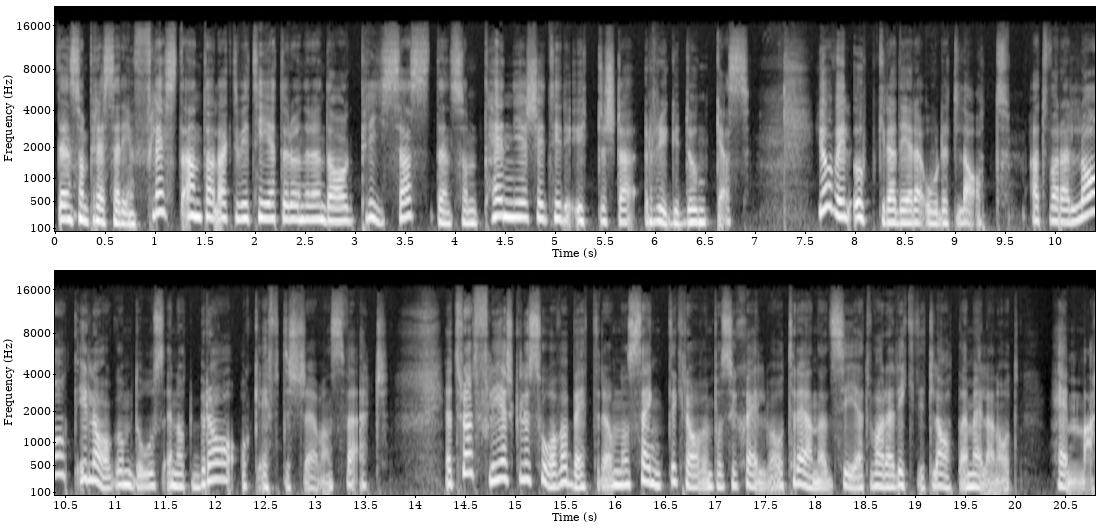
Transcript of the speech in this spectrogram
Den som pressar in flest antal aktiviteter under en dag prisas. Den som tänjer sig till det yttersta ryggdunkas. Jag vill uppgradera ordet lat. Att vara lat i lagom dos är något bra och eftersträvansvärt. Jag tror att fler skulle sova bättre om de sänkte kraven på sig själva och tränade sig i att vara riktigt lata emellanåt hemma.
